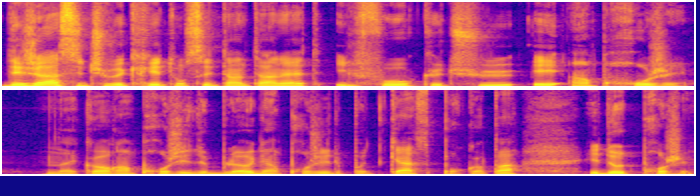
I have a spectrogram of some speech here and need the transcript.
Déjà, si tu veux créer ton site internet, il faut que tu aies un projet. D'accord? Un projet de blog, un projet de podcast, pourquoi pas, et d'autres projets.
